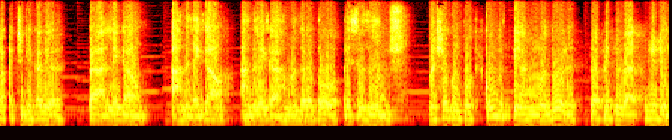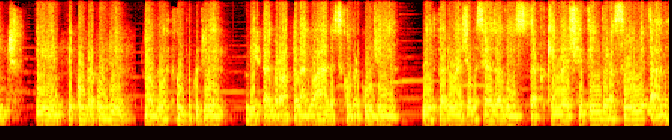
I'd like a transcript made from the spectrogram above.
Só que de brincadeira. Tá, legal Arma legal? Arma legal, armadura boa? Precisamos. Mas chega um ponto que quando você tem armadura, você vai precisar de gente. E gente se compra com dinheiro. Favor se compra com dinheiro. Vista grossa da guarda se compra com dinheiro. Nem só de magia você resolve isso, até porque a magia tem duração limitada.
